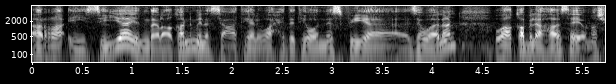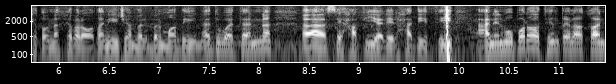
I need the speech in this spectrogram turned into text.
الرئيسية انطلاقا من الساعة الواحدة والنصف زوالا. وقبلها سينشط الناخب الوطني جمل بالماضي ندوة صحفية للحديث عن المباراة انطلاقا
